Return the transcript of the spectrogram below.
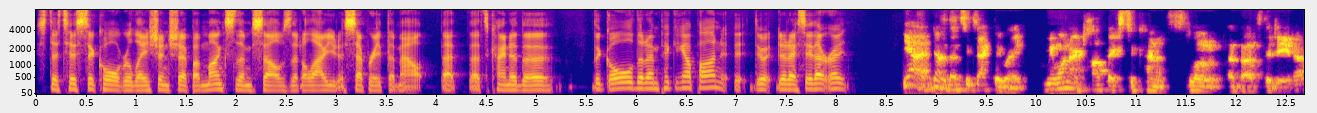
statistical relationship amongst themselves that allow you to separate them out. That that's kind of the the goal that I'm picking up on. Did, did I say that right? Yeah, no, that's exactly right. We want our topics to kind of float above the data.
